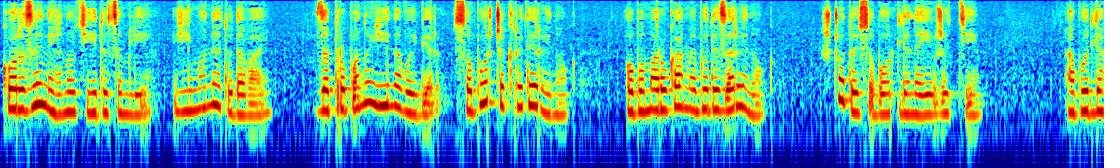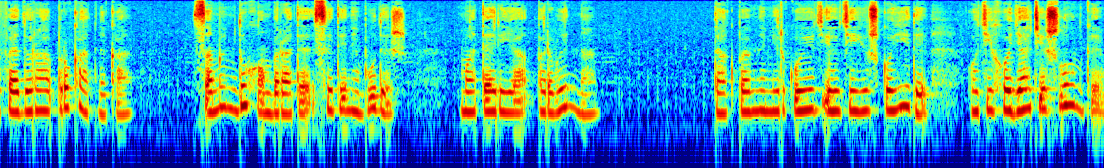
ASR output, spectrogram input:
Корзини гнуть їй до землі, їй монету давай. Запропонуй їй на вибір собор чи критий ринок. Обома руками буде за ринок. Що той собор для неї в житті? Або для Федора прокатника. Самим духом, брате, сити не будеш. Матерія первинна. Так, певне, міркують і оті юшкоїди, оті ходячі шлунки.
